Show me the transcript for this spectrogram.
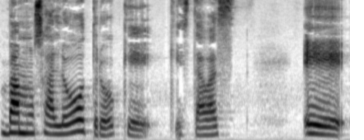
vamos a lo otro que, que estabas... eh,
